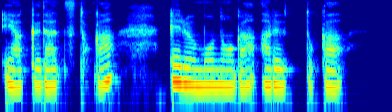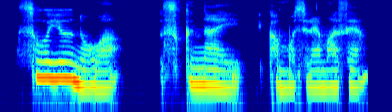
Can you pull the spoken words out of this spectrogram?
役立つとか、得るものがあるとか、そういうのは少ないかもしれません。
